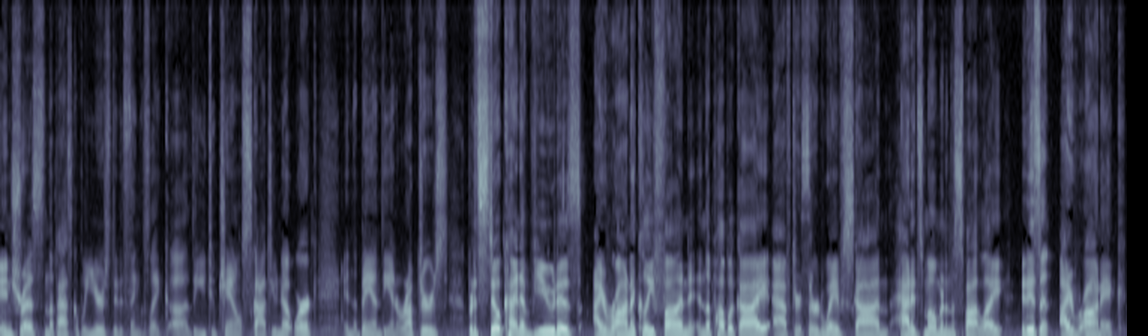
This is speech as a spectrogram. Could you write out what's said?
interest in the past couple years due to things like uh, the YouTube channel Skatune Network and the band The Interrupters, but it's still kind of viewed as ironically fun in the public eye after third wave ska had its moment in the spotlight. It isn't ironic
